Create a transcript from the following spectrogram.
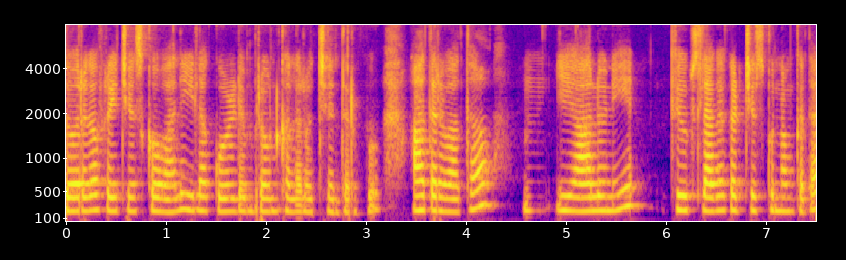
దోరగా ఫ్రై చేసుకోవాలి. ఇలా గోల్డెన్ బ్రౌన్ కలర్ వచ్చేంత వరకు. ఆ తర్వాత ఈ ఆలుని క్యూబ్స్ లాగా కట్ చేసుకున్నాం కదా!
